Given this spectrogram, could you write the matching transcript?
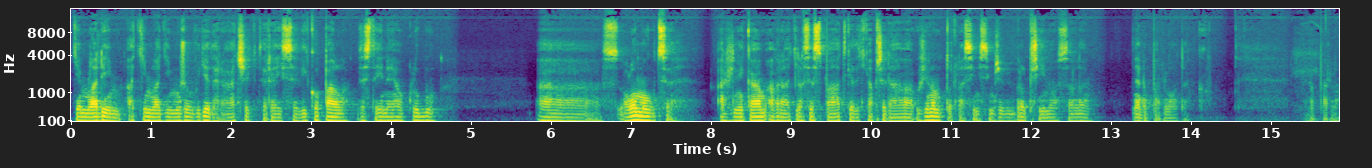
těm mladým a ti mladí můžou vidět hráče, který se vykopal ze stejného klubu z Olomouce, až někam a vrátil se zpátky a teďka předává. Už jenom tohle si myslím, že by byl přínos, ale nedopadlo, tak nedopadlo.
